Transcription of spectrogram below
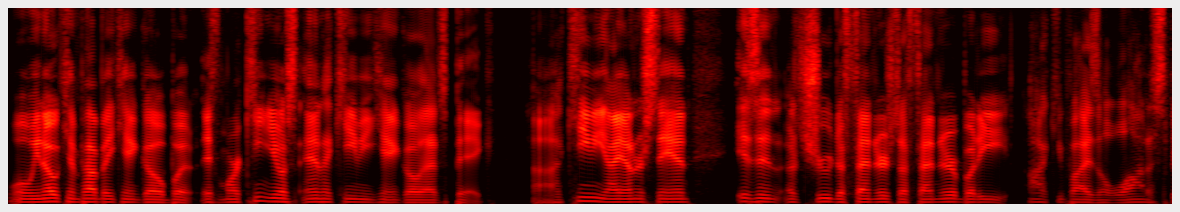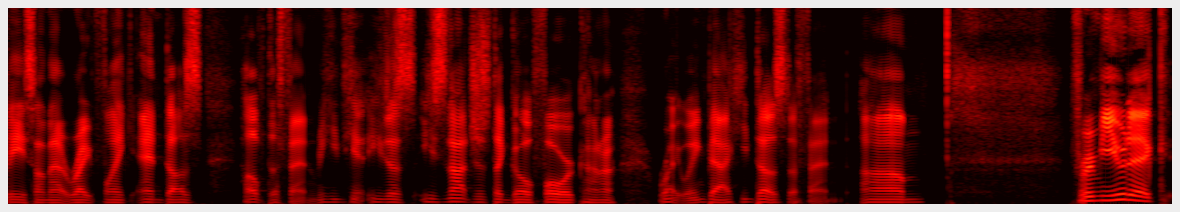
well, we know Kimpembe can't go, but if Marquinhos and Hakimi can't go, that's big. Uh, Hakimi, I understand isn't a true defender's defender, but he occupies a lot of space on that right flank and does help defend. He he just he's not just a go forward kind of right wing back. He does defend. Um, for Munich,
